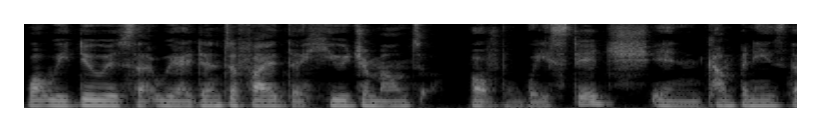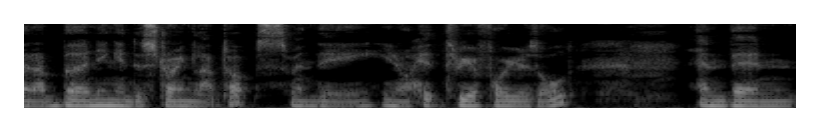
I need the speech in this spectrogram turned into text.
what we do is that we identified the huge amount of wastage in companies that are burning and destroying laptops when they you know hit three or four years old. And then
